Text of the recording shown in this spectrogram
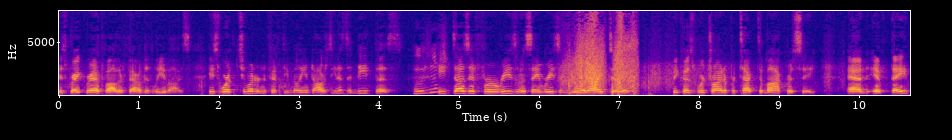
His great grandfather founded Levi's. He's worth two hundred and fifty million dollars. He doesn't need this. Who's this? He does it for a reason, the same reason you and I do it, because we're trying to protect democracy. And if they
